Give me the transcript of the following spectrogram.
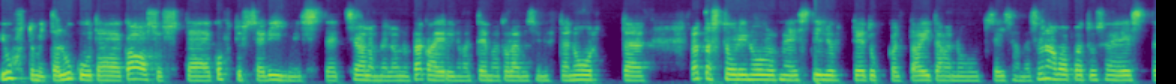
juhtumite, lugude, kaasuste kohtusse viimist, et seal on meil olnud väga erinevad teemad, oleme siin ühte noort äh, ratastooli noormeest hiljuti edukalt aidanud, seisame sõnavabaduse eest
